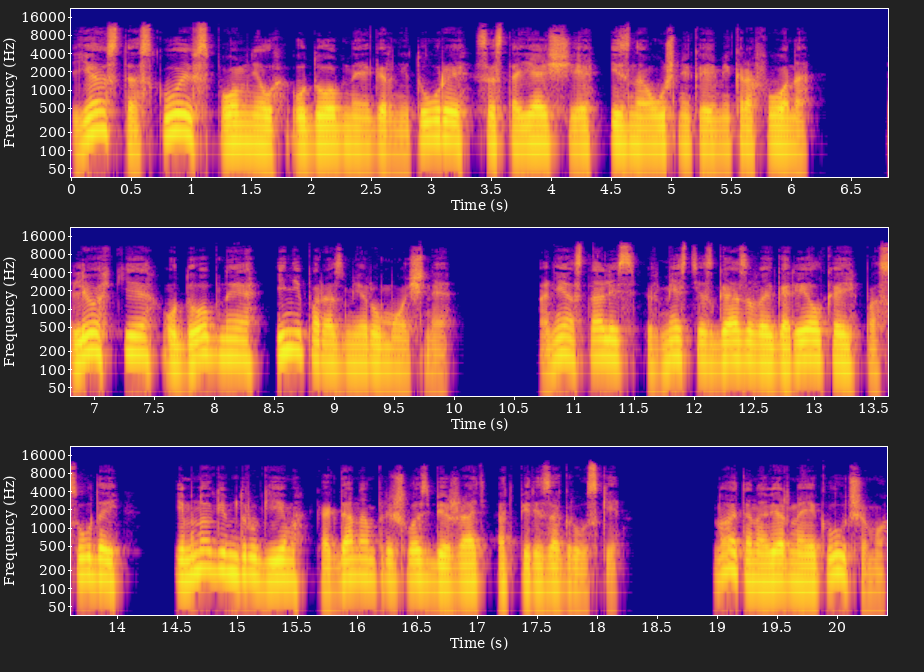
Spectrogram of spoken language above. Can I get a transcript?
Я с тоской вспомнил удобные гарнитуры, состоящие из наушника и микрофона. Легкие, удобные и не по размеру мощные. Они остались вместе с газовой горелкой, посудой и многим другим, когда нам пришлось бежать от перезагрузки. Но это, наверное, и к лучшему.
